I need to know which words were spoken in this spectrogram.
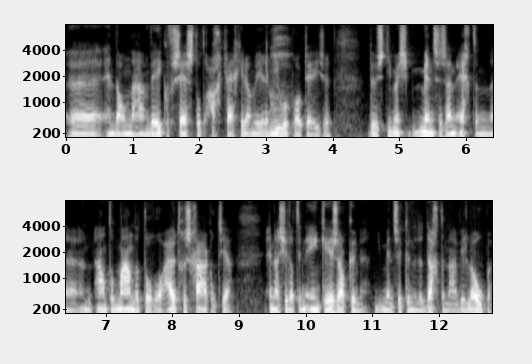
Uh, en dan na een week of zes tot acht krijg je dan weer een nieuwe prothese. Dus die mensen zijn echt een, uh, een, aantal maanden toch wel uitgeschakeld. Ja. En als je dat in één keer zou kunnen, die mensen kunnen de dag daarna weer lopen.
